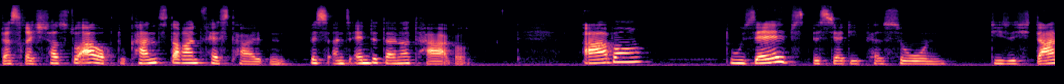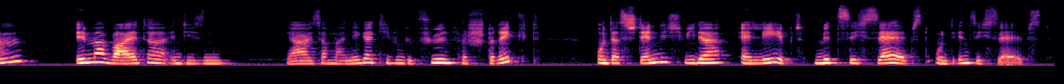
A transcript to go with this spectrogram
Das Recht hast du auch. Du kannst daran festhalten bis ans Ende deiner Tage. Aber du selbst bist ja die Person, die sich dann immer weiter in diesen, ja, ich sag mal, negativen Gefühlen verstrickt und das ständig wieder erlebt mit sich selbst und in sich selbst.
